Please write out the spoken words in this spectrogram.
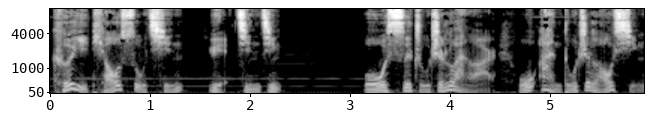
可以调素琴，阅金经。无丝竹之乱耳，无案牍之劳形。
